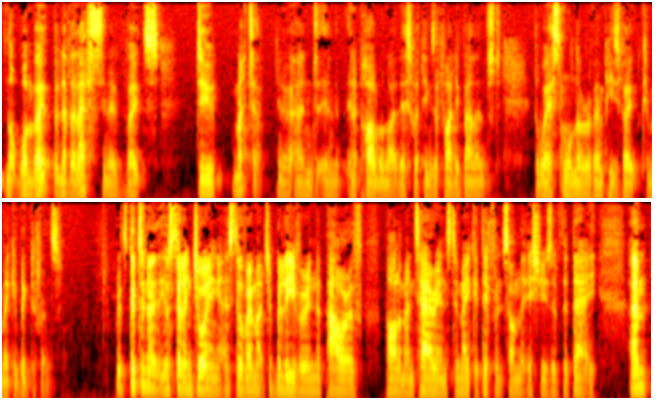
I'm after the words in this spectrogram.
not one vote, but nevertheless, you know, votes do matter. You know, and in, in a Parliament like this where things are finely balanced, the way a small number of MPs vote can make a big difference. It's good to know that you're still enjoying it and still very much a believer in the power of parliamentarians to make a difference on the issues of the day. Um,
